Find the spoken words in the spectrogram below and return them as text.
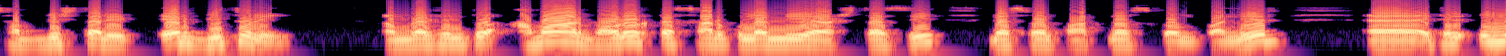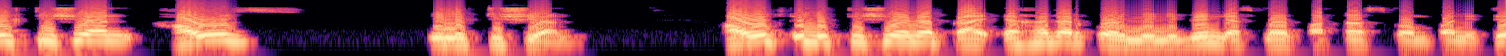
ছাব্বিশ তারিখ এর ভিতরেই আমরা কিন্তু আবার বড় একটা সার্কুলার নিয়ে আসতেছি ন্যাশনাল পার্টনার্স কোম্পানির এটা ইলেকট্রিশিয়ান হাউস ইলেকট্রিশিয়ান হাউস ইলেকট্রিশিয়ানের প্রায় এক হাজার কর্মী নিবে ন্যাশনাল পার্টনার্স কোম্পানিতে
